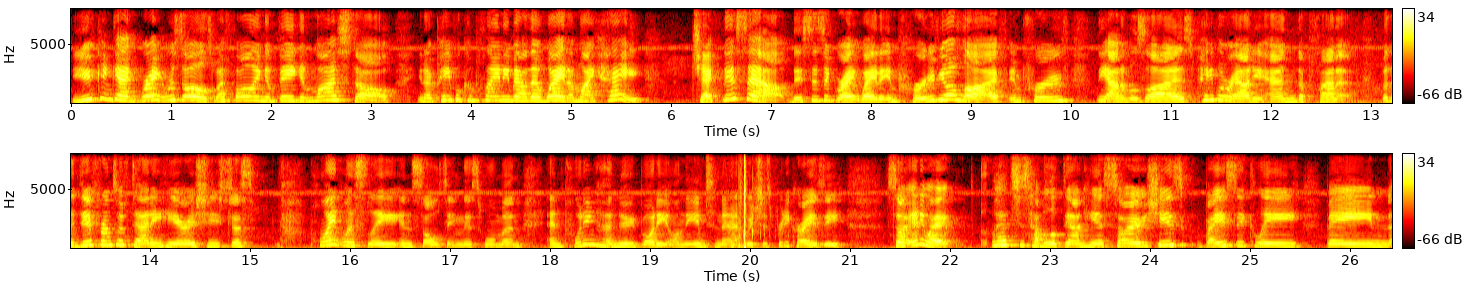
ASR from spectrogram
you can get great results by following a vegan lifestyle," you know, people complaining about their weight, I'm like, "Hey." Check this out. This is a great way to improve your life, improve the animals' lives, people around you, and the planet. But the difference with Dani here is she's just pointlessly insulting this woman and putting her nude body on the internet, which is pretty crazy. So, anyway, let's just have a look down here. So, she's basically been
